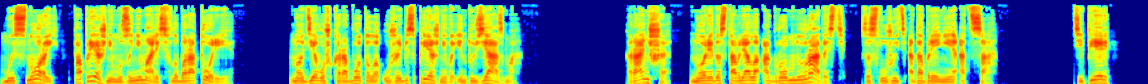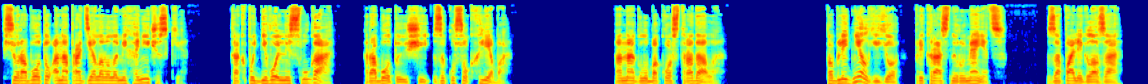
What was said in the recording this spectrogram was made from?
Мы с Норой по-прежнему занимались в лаборатории, но девушка работала уже без прежнего энтузиазма. Раньше Норе доставляла огромную радость заслужить одобрение отца. Теперь всю работу она проделывала механически, как подневольный слуга, работающий за кусок хлеба. Она глубоко страдала. Побледнел ее прекрасный румянец, запали глаза,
